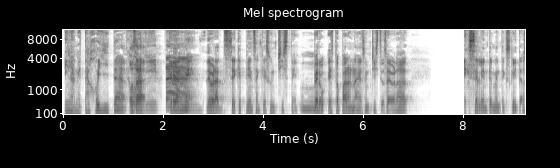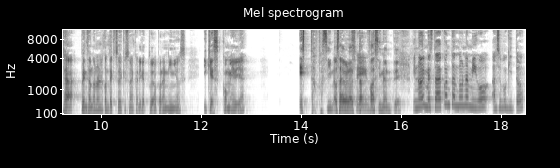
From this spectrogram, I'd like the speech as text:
Y la neta, joyita. O sea, Joyita. créanme, de verdad, sé que piensan que es un chiste, pero esto para nada es un chiste. O sea, de verdad, excelentemente escrita. O sea, pensándolo en el contexto de que es una caricatura para niños y que es comedia, está fascinante. O sea, de verdad, Sí. está fascinante. Y no, y me estaba contando un amigo hace poquito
